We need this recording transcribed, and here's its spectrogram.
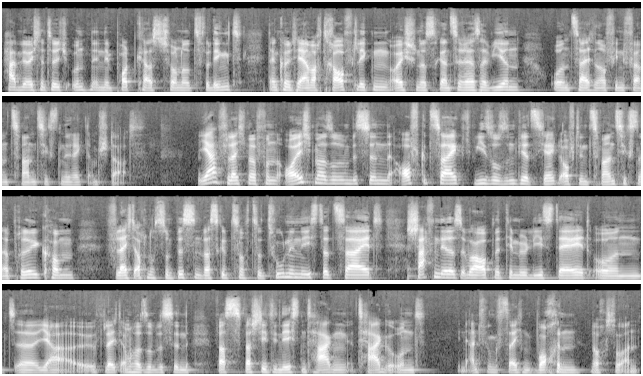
Haben wir euch natürlich unten in den Podcast-Show Notes verlinkt. Dann könnt ihr einfach draufklicken, euch schon das Ganze reservieren und seid dann auf jeden Fall am 20. direkt am Start ja, vielleicht mal von euch mal so ein bisschen aufgezeigt, wieso sind wir jetzt direkt auf den 20. April gekommen. Vielleicht auch noch so ein bisschen, was gibt es noch zu tun in nächster Zeit? Schaffen wir das überhaupt mit dem Release-Date? Und äh, ja, vielleicht auch mal so ein bisschen, was, was steht die nächsten Tagen, Tage und in Anführungszeichen Wochen noch so an?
